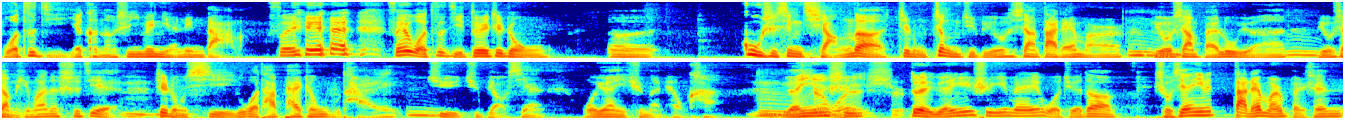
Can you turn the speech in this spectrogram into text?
我自己也可能是因为年龄大了，所以，所以我自己对这种呃故事性强的这种证据，比如像《大宅门》嗯。比如像《白鹿原》嗯。比如像《平凡的世界》嗯。这种戏，如果它拍成舞台嗯。剧去表现，我愿意去买票看。嗯。原因是。对，原因是因为我觉得，首先因为《大宅门》本身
